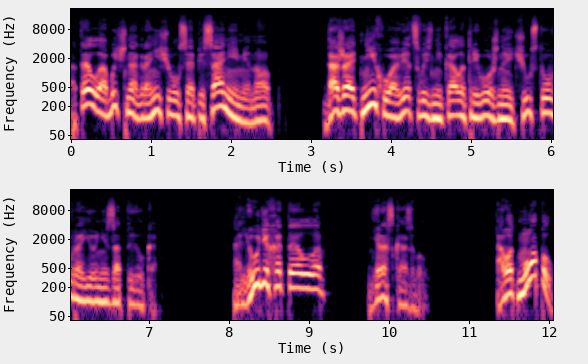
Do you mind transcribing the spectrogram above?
Отелло обычно ограничивался описаниями, но даже от них у овец возникало тревожное чувство в районе затылка — о людях Отелло не рассказывал. А вот Мопл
